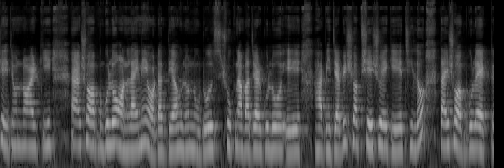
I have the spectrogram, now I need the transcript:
সেই জন্য আর কি সবগুলো অনলাইনে অর্ডার দেওয়া হলো। নুডলস শুকনা বাজারগুলো এ হাবি জাবি সব শেষ হয়ে গিয়েছিল তাই সবগুলো একটা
